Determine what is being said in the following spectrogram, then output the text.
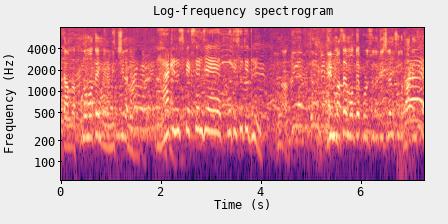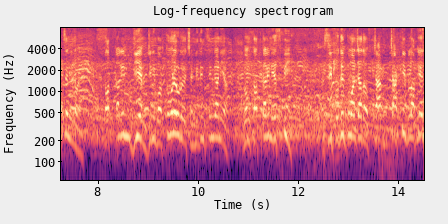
এটা আমরা কোনো মতেই মেনে নিচ্ছি না ঘাট ইন্সপেকশন যে প্রতিশ্রুতি নেই না। তিন মাসের মধ্যে পরিস্থিতি দিয়েছিলেন শুধু ঘাট ইন্সপেকশনই নয়। তৎকালীন ডিএম যিনি বর্তমানেও রয়েছেন নিতিন সিঙ্গানিয়া এবং তৎকালীন এসপি শ্রী প্রদীপ কুমার যাদব চার চারটি ব্লকের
